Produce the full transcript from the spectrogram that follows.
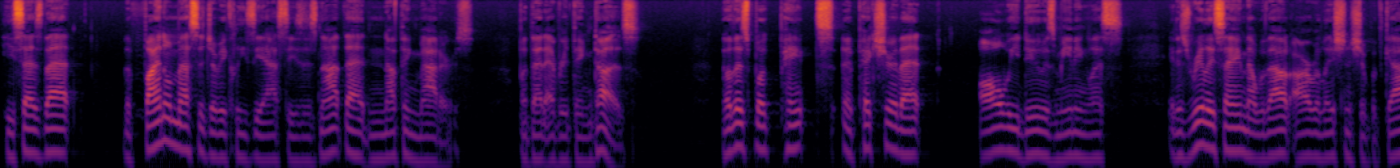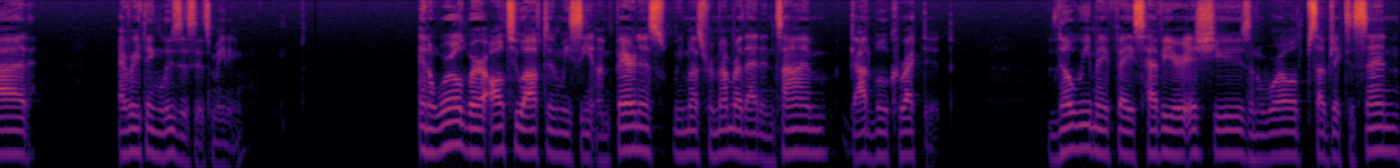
He says that the final message of Ecclesiastes is not that nothing matters, but that everything does. Though this book paints a picture that all we do is meaningless, it is really saying that without our relationship with God, everything loses its meaning. In a world where all too often we see unfairness, we must remember that in time, God will correct it. Though we may face heavier issues in a world subject to sin,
